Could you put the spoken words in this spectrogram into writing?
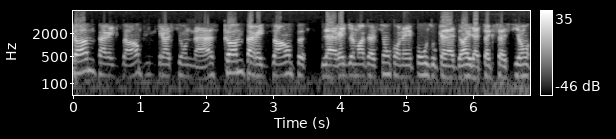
comme par exemple l'immigration de masse, comme par exemple la réglementation qu'on impose au Canada et la taxation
